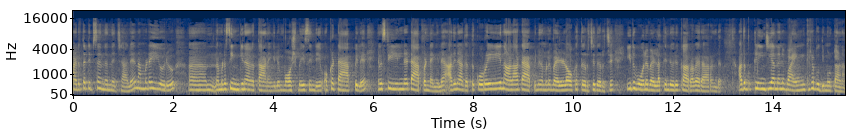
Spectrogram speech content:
അടുത്ത ടിപ്സ് എന്തെന്ന് വെച്ചാൽ നമ്മുടെ ഈ ഒരു നമ്മുടെ സിങ്കിനകത്താണെങ്കിലും വാഷ് ബേസിന്റെയും ഒക്കെ ടാപ്പിൽ ഇങ്ങനെ സ്റ്റീലിന്റെ ടാപ്പ് ഉണ്ടെങ്കിൽ അതിനകത്ത് കുറേ നാൾ ആ ടാപ്പിൽ നമ്മൾ വെള്ളമൊക്കെ തെറിച്ച് തെറിച്ച് ഇതുപോലെ വെള്ളത്തിന്റെ ഒരു കറ വരാറുണ്ട്. അത് ക്ലീൻ ചെയ്യാൻ തന്നെ ഭയങ്കര ബുദ്ധിമുട്ടാണ്.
